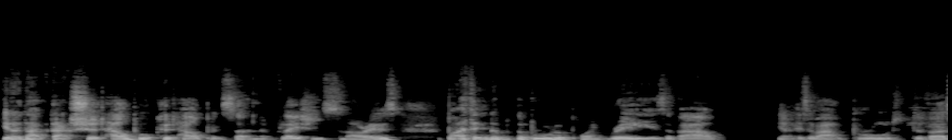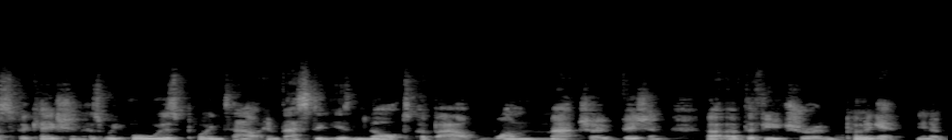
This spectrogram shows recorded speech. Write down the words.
You know, that, that should help or could help in certain inflation scenarios. But I think the, the broader point really is about you know, is about broad diversification. As we always point out, investing is not about one macho vision uh, of the future and putting it, you know,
